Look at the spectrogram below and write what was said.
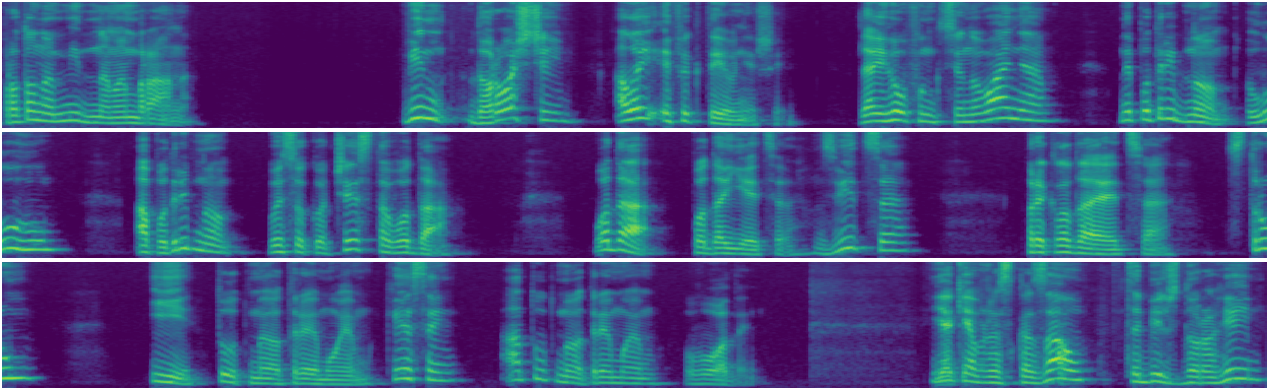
протономідна мембрана. Він дорожчий, але й ефективніший. Для його функціонування не потрібно лугу, а потрібно високочиста вода. Вода подається звідси, прикладається струм, і тут ми отримуємо кисень, а тут ми отримуємо водень. Як я вже сказав, це більш дорогий,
